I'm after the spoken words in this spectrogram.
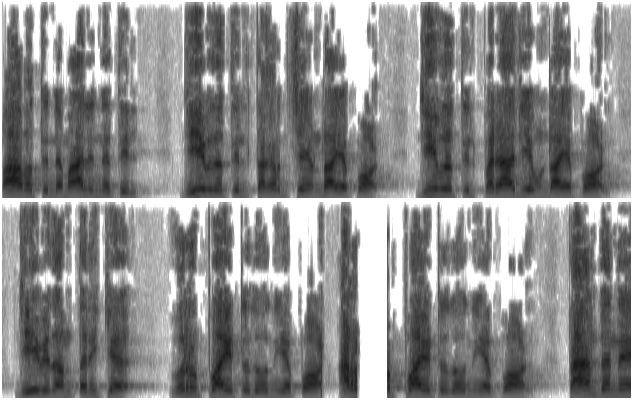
പാപത്തിന്റെ മാലിന്യത്തിൽ ജീവിതത്തിൽ തകർച്ചയുണ്ടായപ്പോൾ ജീവിതത്തിൽ പരാജയമുണ്ടായപ്പോൾ ജീവിതം തനിക്ക് വെറുപ്പായിട്ട് തോന്നിയപ്പോൾ അറപ്പായിട്ട് തോന്നിയപ്പോൾ താൻ തന്നെ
